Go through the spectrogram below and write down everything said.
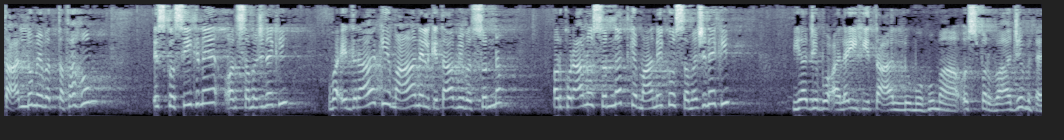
تعلم و تفہم اس کو سیکھنے اور سمجھنے کی۔ وہ ادرا کی معان الکتاب و سننا اور قرآن و سنت کے معنی کو سمجھنے کی۔ یجب علیہ تعلمہما، اس پر واجب ہے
